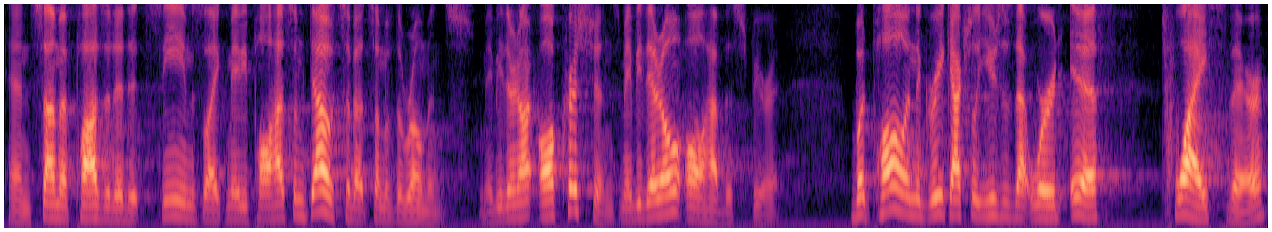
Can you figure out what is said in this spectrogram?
And some have posited it seems like maybe Paul has some doubts about some of the Romans. Maybe they're not all Christians. Maybe they don't all have the Spirit. But Paul in the Greek actually uses that word if twice there.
